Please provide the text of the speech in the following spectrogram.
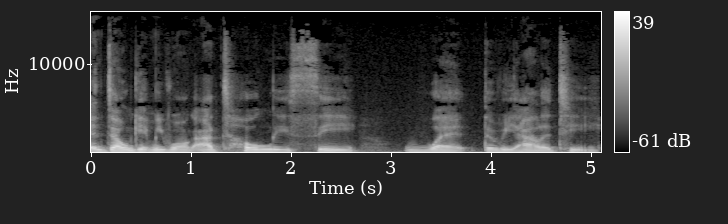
And don't get me wrong, I totally see what the reality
